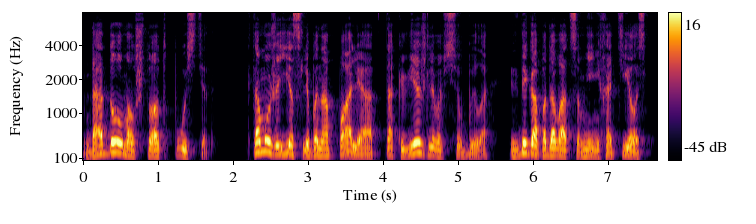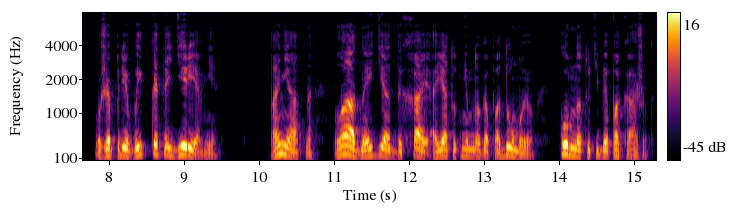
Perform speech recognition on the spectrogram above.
Да думал, что отпустят. К тому же, если бы напали, а так вежливо все было, в бега подаваться мне не хотелось, уже привык к этой деревне. Понятно. Ладно, иди отдыхай, а я тут немного подумаю, комнату тебе покажут.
